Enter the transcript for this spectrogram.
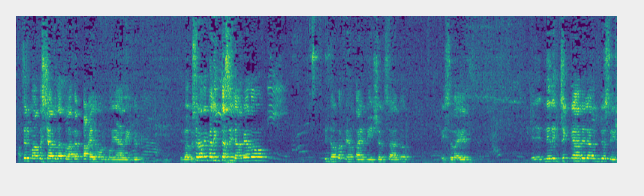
Actually, mga Kristyano dapat wala tayong pakialam ano mangyari doon eh. Diba? Gusto natin maligtas sila, pero di dapat meron tayong mission sa ano, Israel. Eh, nireject nga nila ang Diyos eh.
